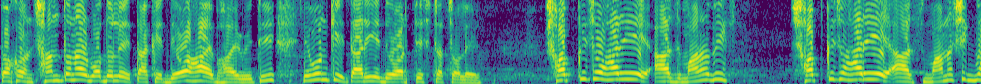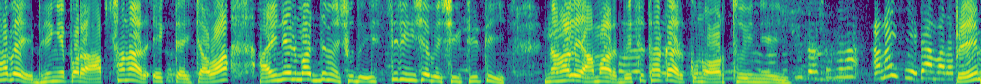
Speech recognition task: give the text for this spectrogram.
তখন সান্ত্বনার বদলে তাকে দেওয়া হয় ভয়ভীতি এমনকি তাড়িয়ে দেওয়ার চেষ্টা চলে। সব কিছু হারিয়ে আজ মানবিক সব কিছু হারিয়ে আজ মানসিকভাবে ভেঙে পড়া আফসানার একটাই চাওয়া আইনের মাধ্যমে শুধু স্ত্রী হিসেবে স্বীকৃতি না হলে আমার বেঁচে থাকার কোনো অর্থই নেই। প্রেম?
